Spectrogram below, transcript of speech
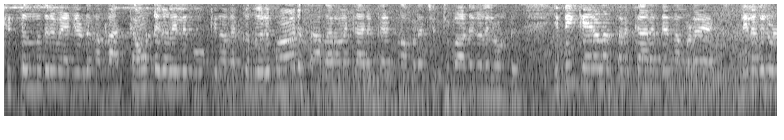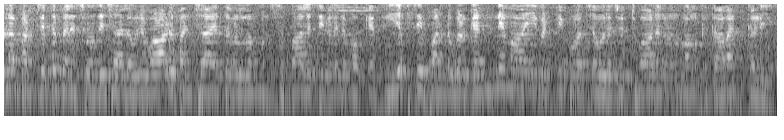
കിട്ടുന്നതിന് വേണ്ടിയിട്ട് നമ്മുടെ അക്കൗണ്ടുകളിൽ നോക്കി നടക്കുന്ന ഒരുപാട് സാധാരണക്കാരൊക്കെ നമ്മുടെ ചുറ്റുപാടുകളിലുണ്ട്. ഇപ്പൊ ഈ കേരള സർക്കാരിന്റെ നമ്മുടെ നിലവിലുള്ള ബഡ്ജറ്റ് പരിശോധിച്ചാൽ ഒരുപാട് പഞ്ചായത്തുകളിലും മുനിസിപ്പാലിറ്റികളിലും ഒക്കെ സി എഫ് സി ഫണ്ടുകൾ ഗണ്യമായി വെട്ടിക്കുറച്ച ഒരു ചുറ്റുപാടുകൾ നമുക്ക് കാണാൻ കഴിയും.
